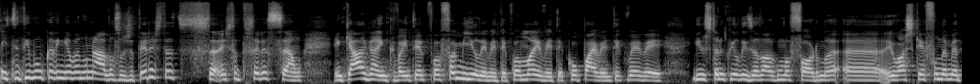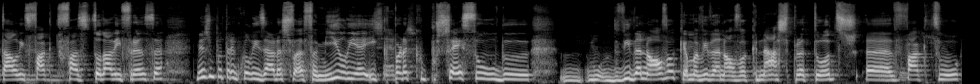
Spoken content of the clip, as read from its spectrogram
E senti-me um bocadinho abandonada, ou seja, ter esta, esta terceira sessão em que há alguém que vem ter com a família, vem ter com a mãe, vem ter com o pai, vem ter com o bebê e nos tranquiliza de alguma forma, ah, eu acho que é fundamental e de facto faz toda a diferença, mesmo para tranquilizar a, fa- a família e que, para que o processo de, de vida nova, que é uma vida nova que nasce para todos, ah, de facto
